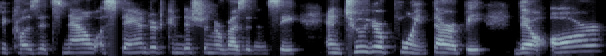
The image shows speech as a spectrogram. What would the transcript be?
because it's now a standard condition of residency. And to your point, therapy, there are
